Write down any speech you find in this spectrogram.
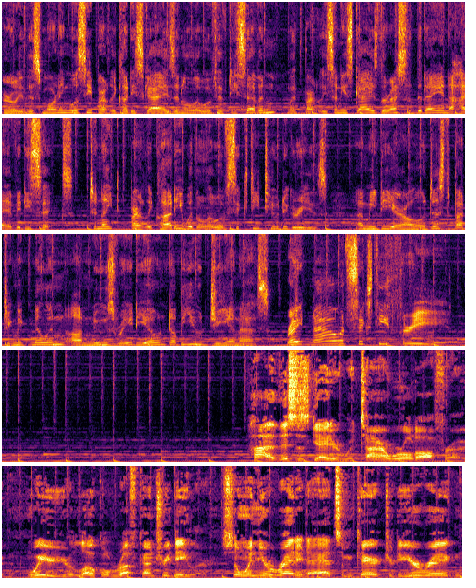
Early this morning, we'll see partly cloudy skies and a low of 57, with partly sunny skies the rest of the day and a high of 86. Tonight, partly cloudy with a low of 62 degrees. I'm meteorologist Patrick McMillan on News Radio WGNS. Right now, it's 63. Hi, this is Gator with Tire World Off Road. We are your local rough country dealer. So when you're ready to add some character to your rig,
